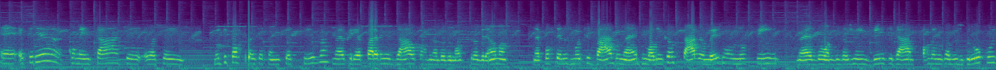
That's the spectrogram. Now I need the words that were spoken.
É, eu queria comentar que eu achei muito importante essa iniciativa, né? Eu queria parabenizar o coordenador do nosso programa, né, por ter nos motivado, né, de modo incansável, mesmo no fim, né, do ano de 2020, já organizando os grupos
